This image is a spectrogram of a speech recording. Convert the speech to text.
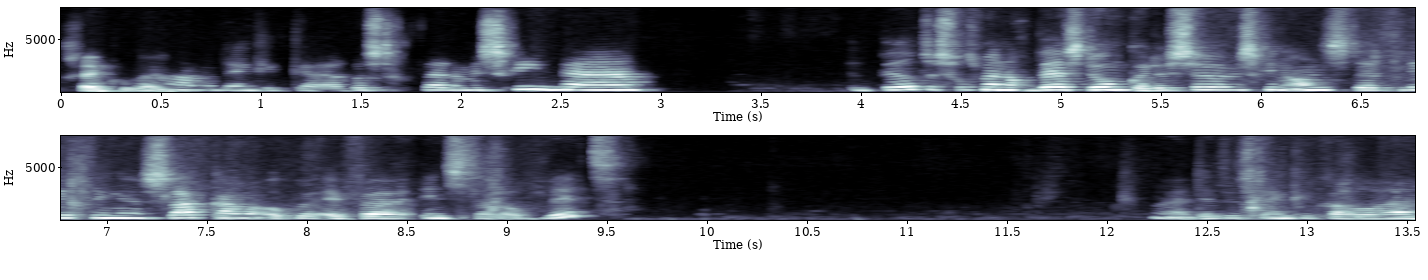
geen probleem. Dan gaan we denk ik eh, rustig verder. Misschien, eh, het beeld is volgens mij nog best donker. Dus zullen we misschien anders de verlichting in de slaapkamer ook weer even instellen op wit? Nou, dit is denk ik al... eh,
